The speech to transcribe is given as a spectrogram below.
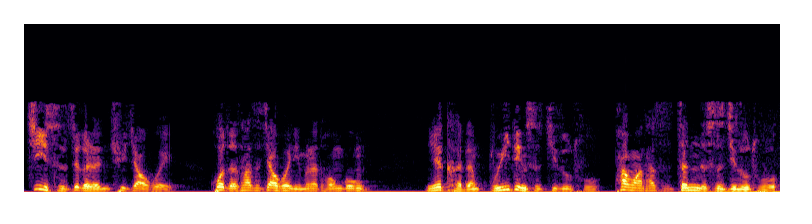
即使这个人去教会，或者他是教会里面的同工。也可能不一定是基督徒，盼望他是真的是基督徒，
